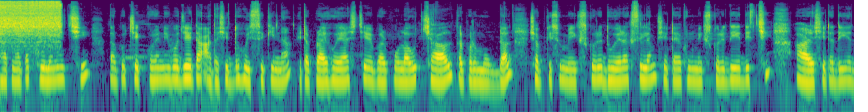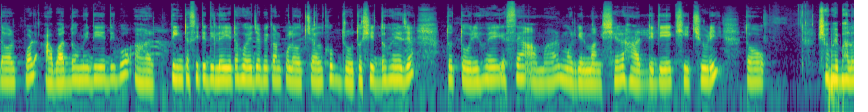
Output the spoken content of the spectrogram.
ঢাকনাটা খুলে নিচ্ছি। তারপর চেক করে নেব যে এটা আধা সিদ্ধ হয়েছে কি না এটা প্রায় হয়ে আসছে। এবার পোলাও, চাল, তারপরে মুগ ডাল সব কিছু মিক্স করে ধুয়ে রাখছিলাম। সেটা এখন মিক্স করে দিয়ে দিচ্ছি। আর সেটা দিয়ে দেওয়ার পর আবার দমে দিয়ে দিব। আর তিনটা সিটি দিলেই এটা হয়ে যাবে কারণ পোলাও, চাল খুব দ্রুত সিদ্ধ হয়ে যায়। তো তৈরি হয়ে গেছে আমার মুরগির মাংসের হাড্ডি দিয়ে খিচুড়ি। তো সবাই ভালো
